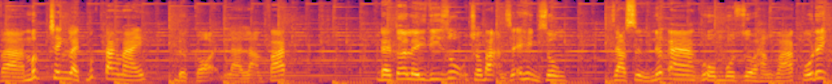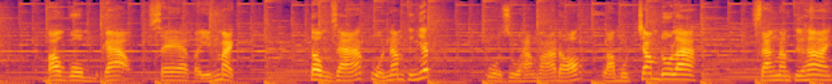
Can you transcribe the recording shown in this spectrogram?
và mức chênh lệch mức tăng này được gọi là lạm phát. Để tôi lấy ví dụ cho bạn dễ hình dung, giả sử nước A gồm một rổ hàng hóa cố định bao gồm gạo, xe và yến mạch. Tổng giá của năm thứ nhất của rổ hàng hóa đó là 100 đô la. Sang năm thứ hai,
